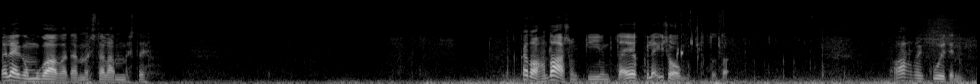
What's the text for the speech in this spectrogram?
melko mukava tämmöistä lammesta. Katohan taas on kiinni, mutta ei ole kyllä iso, mutta tota... Ahven kuitenkin.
